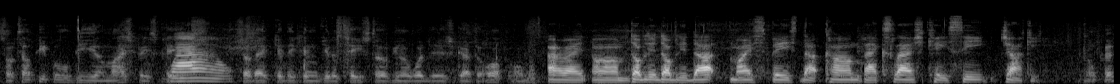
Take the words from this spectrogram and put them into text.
So tell people the uh, MySpace page, Wow. so that can, they can get a taste of, you know, what it is you got to offer, homie. All right. Um, www.myspace.com backslash KC Jockey. Okay.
